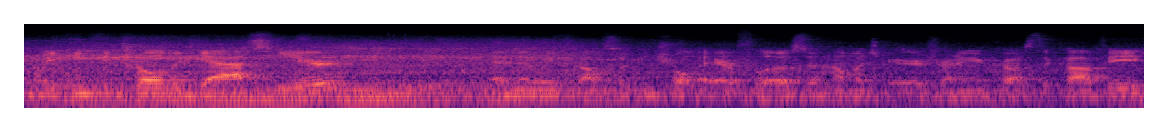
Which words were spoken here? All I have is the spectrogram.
And we can control the gas here, and then we can also control airflow, so how much air is running across the coffee.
